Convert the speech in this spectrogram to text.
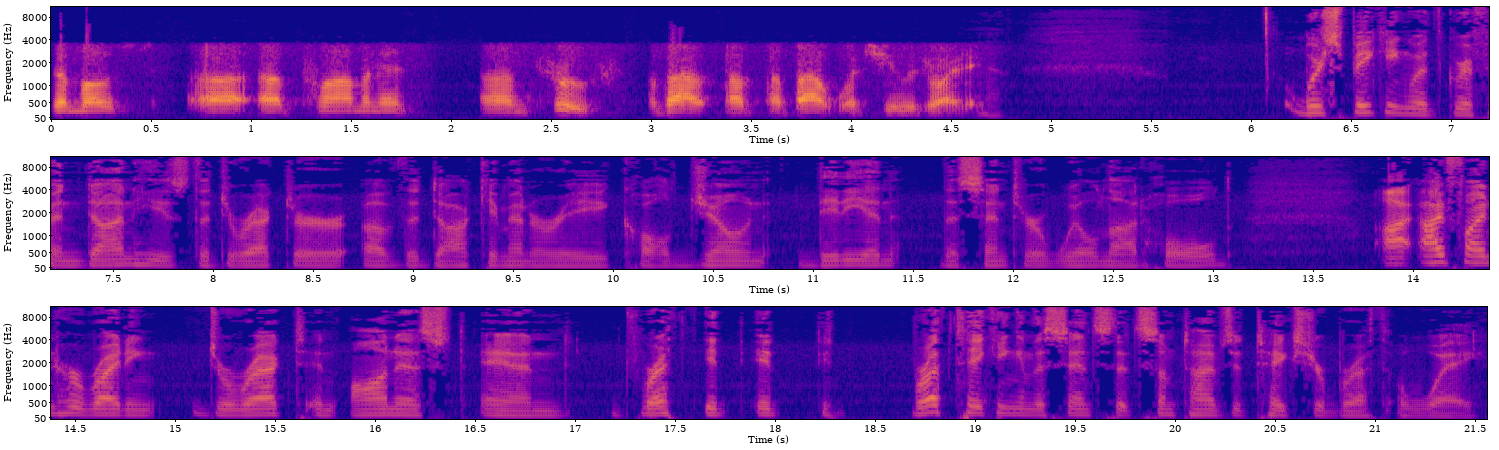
the most uh, uh, prominent um, truth about uh, about what she was writing. We're speaking with Griffin Dunne. He's the director of the documentary called Joan Didion, The Center Will Not Hold. I, I find her writing direct and honest and breath it, it, it breathtaking in the sense that sometimes it takes your breath away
